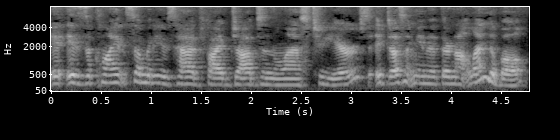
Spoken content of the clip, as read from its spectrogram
is the client somebody who's had five jobs in the last two years? It doesn't mean that they're not lendable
